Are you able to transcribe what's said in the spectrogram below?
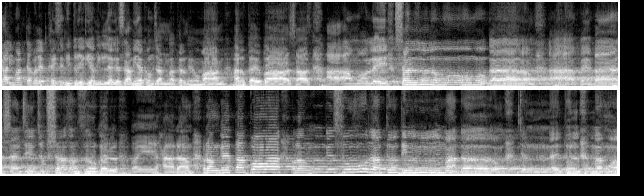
কালিমার ট্যাবলেট খাইছে, ভিতরে গিয়ে মিললে গেছে। আমি এখন জান্নাতের মেহমান। আর কয় বাসাস আমলে সল্লু মুদাম আপে বাসাজ জুসা অজগর ওই হারাম রঙ্গে তাকওয়া রঙ্গে সুরত দিল মাদাম জন্নতুল মাওয়া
